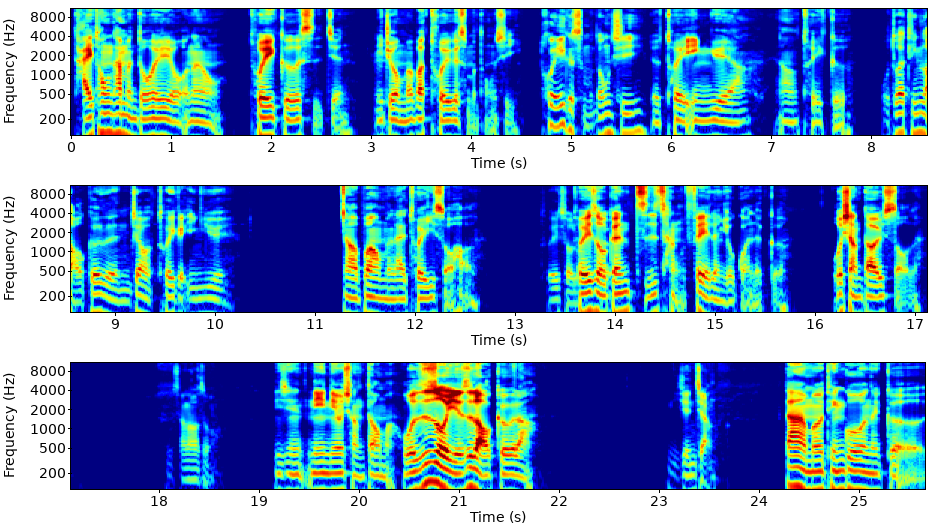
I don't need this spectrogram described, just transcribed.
台通他们都会有那种推歌时间，你觉得我们要不要推个什么东西？推一个什么东西？就推音乐啊，然后推歌，我都在听老歌的人，你叫我推个音乐，然后不然我们来推一首好了，推一首推一首跟职场废人有关的歌。我想到一首了，你想到什么？你先你你有想到吗？我这首也是老歌啦，你先讲，大家有没有听过那个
